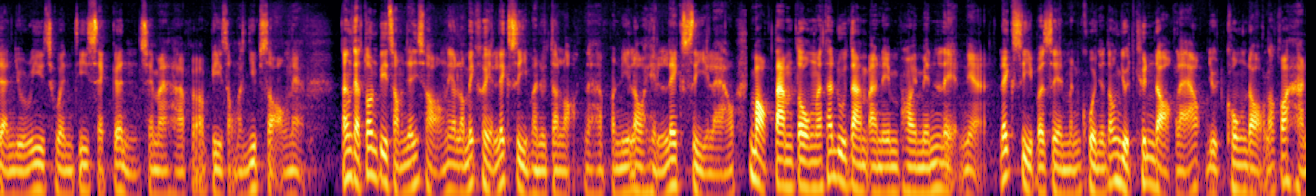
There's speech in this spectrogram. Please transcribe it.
January 22nd ใช่ไหมครับก็ปี 2022 เนี่ยตั้งแต่ต้นปี 2022 เนี่ยเราไม่เคยเห็นเลข 4 มาโดยตลอดนะครับ วันนี้เราเห็นเลข 4 แล้ว บอกตามตรงนะ ถ้าดูตาม unemployment rate เนี่ย เลข 4%มันควรจะต้องหยุดขึ้นดอกแล้ว หยุดคงดอกแล้วก็หัน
